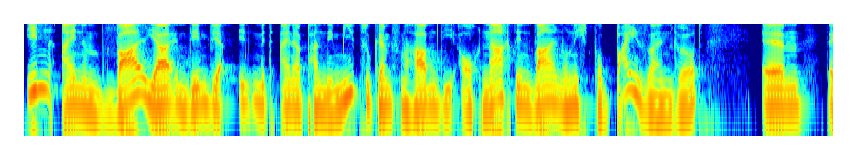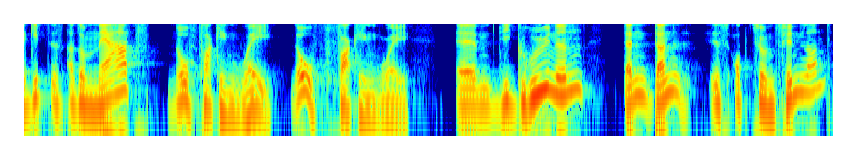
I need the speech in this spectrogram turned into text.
in einem Wahljahr, in dem wir in, mit einer Pandemie zu kämpfen haben, die auch nach den Wahlen noch nicht vorbei sein wird, ähm, da gibt es, also März, no fucking way. No fucking way. Ähm, die Grünen, dann, dann ist Option Finnland.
